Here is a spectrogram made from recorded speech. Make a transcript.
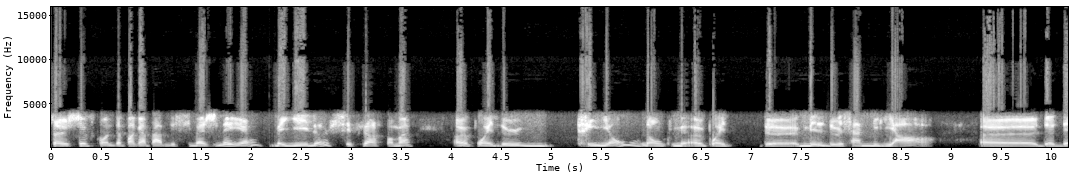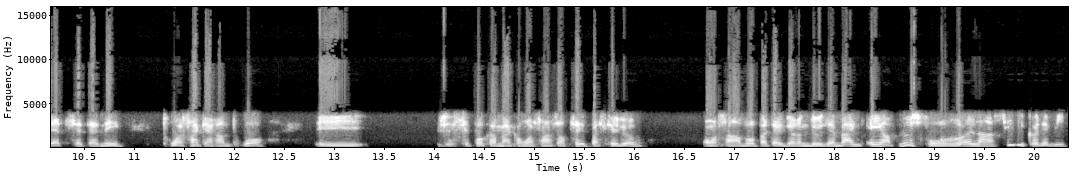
c'est un chiffre qu'on n'était pas capable de s'imaginer, hein? mais il est là, ce chiffre-là en ce moment. 1,2 trillion, donc 1,2 1200 milliards euh, de dettes cette année. 343. Et je ne sais pas comment on va s'en sortir parce que là, on s'en va peut-être vers une deuxième vague. Et en plus, il faut relancer l'économie.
